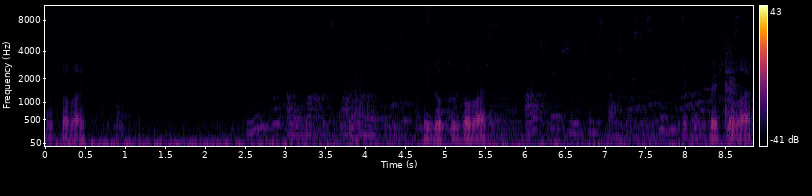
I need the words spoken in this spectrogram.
Ultralight. We put a lot of stress on our feet. 130 dolar. Archfit shoes from Skechers distributes 75 dolar.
